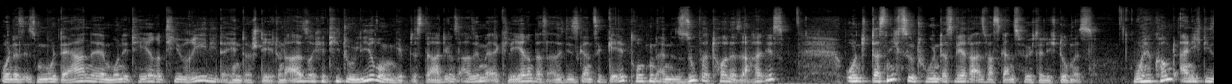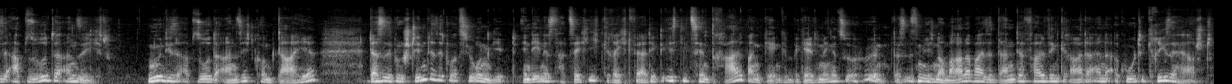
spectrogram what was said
Und das ist moderne monetäre Theorie, die dahinter steht. Und all solche Titulierungen gibt es da, die uns also immer erklären, dass also dieses ganze Gelddrucken eine super tolle Sache ist. Und das nicht zu tun, das wäre also was ganz fürchterlich Dummes. Woher kommt eigentlich diese absurde Ansicht? Nur diese absurde Ansicht kommt daher, dass es bestimmte Situationen gibt, in denen es tatsächlich gerechtfertigt ist, die Zentralbankgeldmenge zu erhöhen. Das ist nämlich normalerweise dann der Fall, wenn gerade eine akute Krise herrscht.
